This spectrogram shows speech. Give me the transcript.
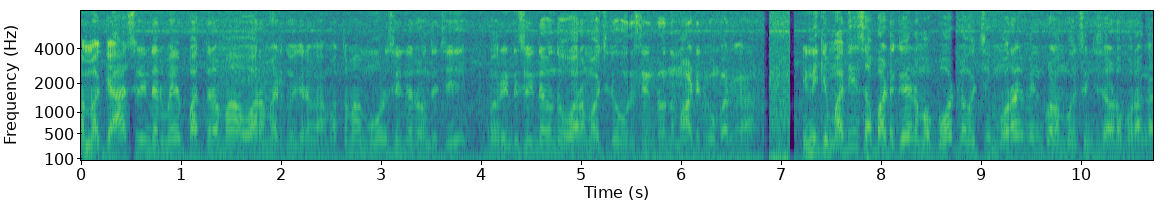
நம்ம கேஸ் சிலிண்டருமே பத்திரமா ஓரமாக எடுத்து வைக்கிறோங்க. மொத்தமாக மூணு சிலிண்டர் வந்துச்சு. இப்போ ரெண்டு சிலிண்டர் வந்து ஓரமாக வச்சுட்டு ஒரு சிலிண்டர் வந்து மாட்டிருக்கோம் பாருங்க. இன்னைக்கு மதிய சாப்பாட்டுக்கு நம்ம போட்டில் வச்சு முரல் மீன் குழம்பு செஞ்சு சாப்பிட போகிறாங்க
